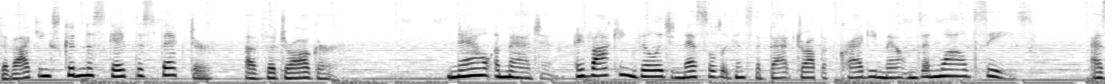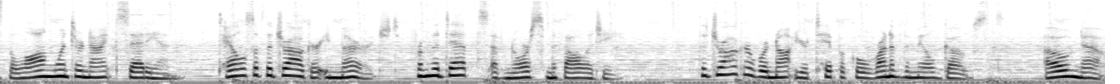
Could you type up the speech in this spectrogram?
the Vikings couldn't escape the specter of the Draugr. Now imagine a Viking village nestled against the backdrop of craggy mountains and wild seas. As the long winter night set in, tales of the Draugr emerged from the depths of Norse mythology. The Draugr were not your typical run of the mill ghosts. Oh no.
